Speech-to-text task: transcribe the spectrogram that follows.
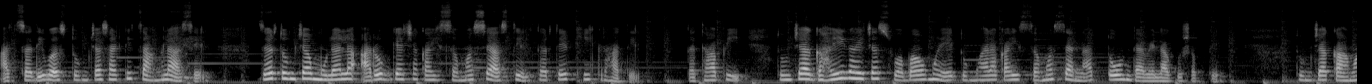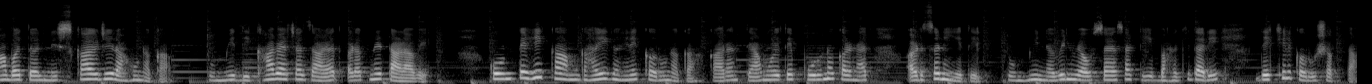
आजचा दिवस तुमच्यासाठी चांगला असेल. जर तुमच्या मुलाला आरोग्याच्या काही समस्या असतील तर ते ठीक राहतील. तथापि तुमच्या घाईघाईच्या स्वभावामुळे तुम्हाला काही समस्यांना तोंड द्यावे लागू शकते. तुमच्या कामाबद्दल निष्काळजी राहू नका. तुम्ही दिखाव्याच्या जाळ्यात अडकणे टाळावे. कोणतेही काम घाईघाईने करू नका कारण त्यामुळे ते पूर्ण करण्यात अडचणी येतील. तुम्ही नवीन व्यवसायासाठी भागीदारी देखील करू शकता.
